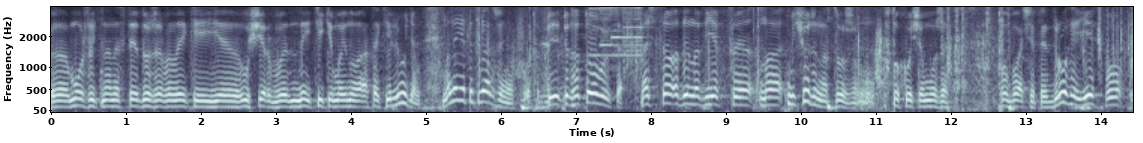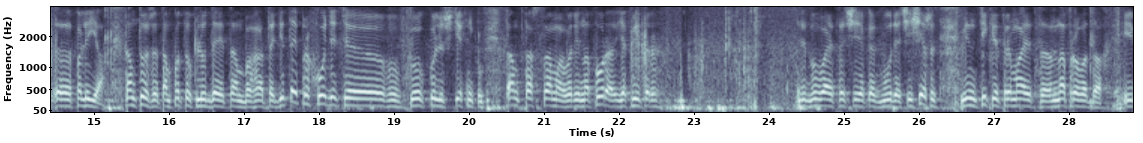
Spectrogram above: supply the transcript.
е, можуть нанести дуже великий е, ущерб не тільки майну, а так і людям. У мене є підтвердження фото. Пі- Підготовився. Значить, це один об'єкт, це на Мічуріна теж, ну, хто хоче, може. Побачити. Друге є по е, Палія. Там теж там поток людей, там багато дітей приходять е, в ко- коледж технікум. Там та ж сама аварійна пора, як вітер відбувається чи якась буря, чи ще щось, він тільки тримається на проводах. І...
